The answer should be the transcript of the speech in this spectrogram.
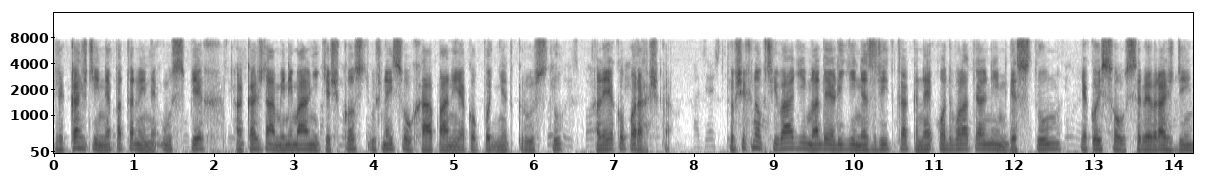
že každý nepatrný neúspěch a každá minimální těžkost už nejsou chápány jako podnět k růstu, ale jako porážka. To všechno přivádí mladé lidi nezřídka k neodvolatelným gestům, jako jsou sebevraždy,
